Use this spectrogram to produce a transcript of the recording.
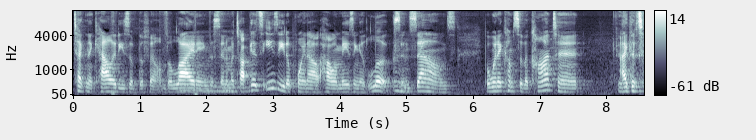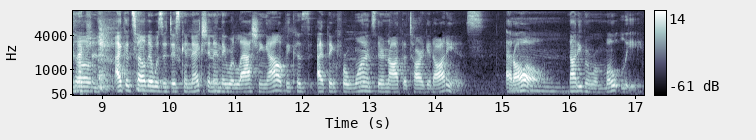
technicalities of the film, the lighting, the mm-hmm. cinematography. It's easy to point out how amazing it looks and mm-hmm. sounds, but when it comes to the content. I could tell. I could tell there was a disconnection, and they mm-hmm. were lashing out because I think for once they're not the target audience at mm. all, not even remotely.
